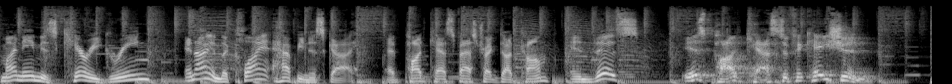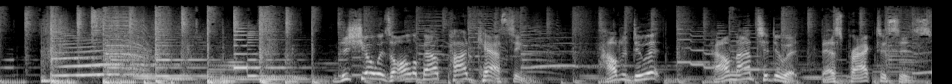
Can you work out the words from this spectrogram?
My name is Kerry Green, and I am the client happiness guy at podcastfasttrack.com, and this is Podcastification. This show is all about podcasting how to do it, how not to do it, best practices,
